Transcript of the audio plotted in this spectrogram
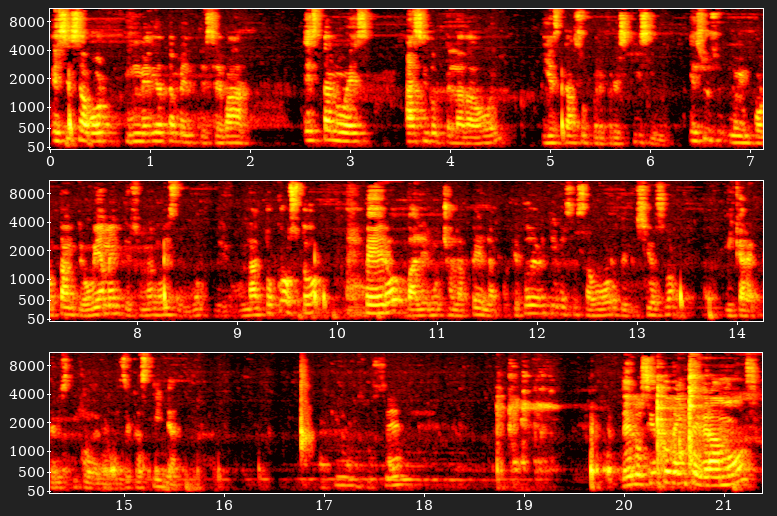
Ese sabor inmediatamente se va. Esta nuez ha sido pelada hoy y está súper fresquísima. Eso es lo importante. Obviamente es una nuez de un alto costo, pero vale mucho la pena porque todavía tiene ese sabor delicioso y característico de la nuez de Castilla. Aquí vamos a hacer de los 120 gramos,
